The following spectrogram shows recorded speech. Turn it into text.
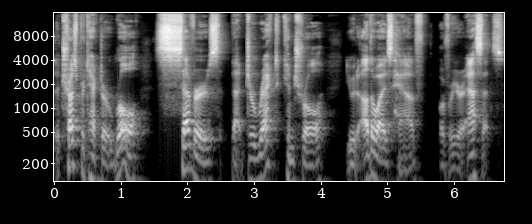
The trust protector role severs that direct control you would otherwise have over your assets.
